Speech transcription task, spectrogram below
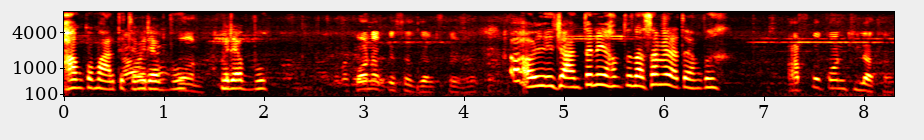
हमको मारते थे मेरे अबू मेरे अब्बू। कौन आपके साथ गलत कर रहा था? और ये जानते नहीं हम तो नशा में रहते हैं हमको। आपको कौन खिला था?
